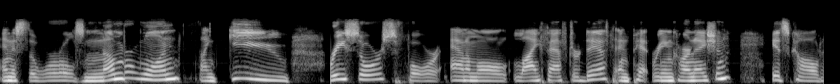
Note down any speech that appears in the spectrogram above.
and it's the world's number one, thank you, resource for animal life after death and pet reincarnation. It's called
